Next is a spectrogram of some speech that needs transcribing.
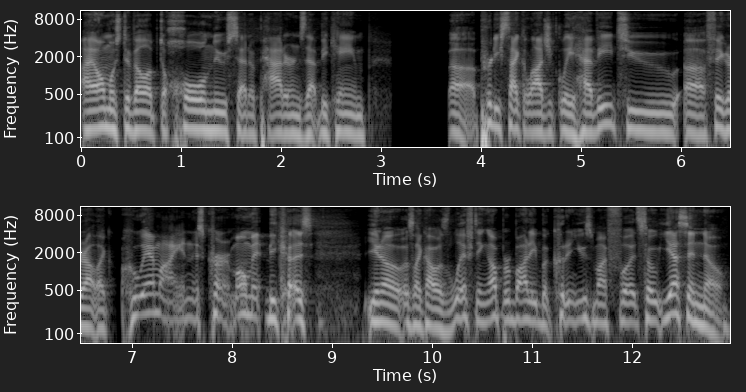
i almost developed a whole new set of patterns that became uh, pretty psychologically heavy to uh, figure out like who am i in this current moment? Because you know it was like i was lifting upper body but couldn't use my foot. So yes and no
